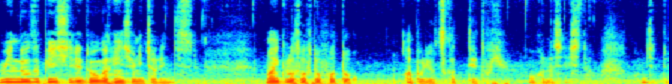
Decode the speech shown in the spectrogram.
Windows PC で動画編集にチャレンジする。マイクロソフトフォトアプリを使ってというお話でした。これちょっと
